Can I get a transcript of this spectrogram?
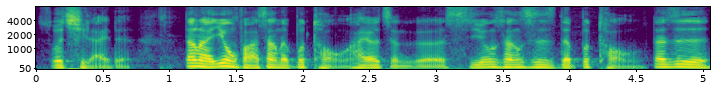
所起来的。当然用法上的不同，还有整个使用方式的不同，但是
